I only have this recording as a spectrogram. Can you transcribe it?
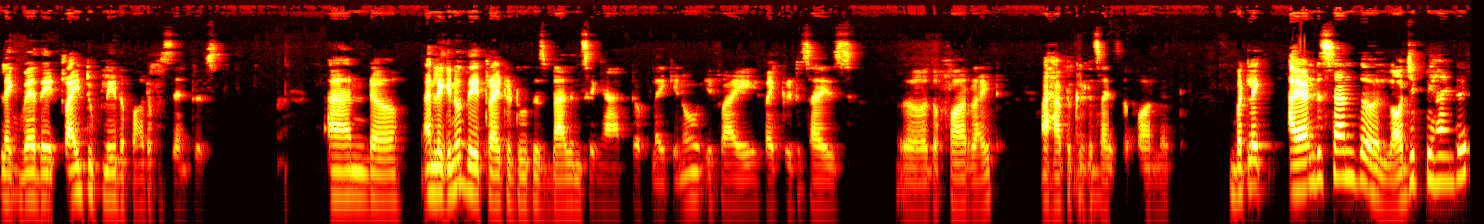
like mhm, where they try to play the part of a centrist. And uh, and like you know they try to do this balancing act of like you know if i if i criticize uh, the far right i have to mhm, criticize the far left. But like i understand the logic behind it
